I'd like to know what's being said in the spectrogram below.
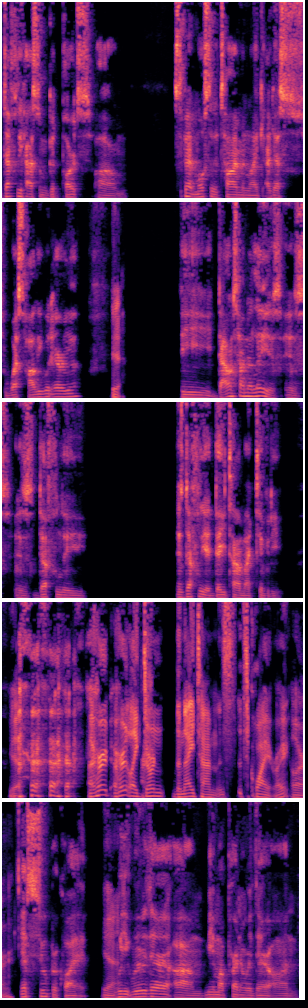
definitely has some good parts. Um, spent most of the time in like I guess West Hollywood area. Yeah. The downtown LA is is is definitely is definitely a daytime activity. Yeah. I heard I heard like during the nighttime it's it's quiet, right? Or it's super quiet. Yeah. We we were there, um, me and my partner were there on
